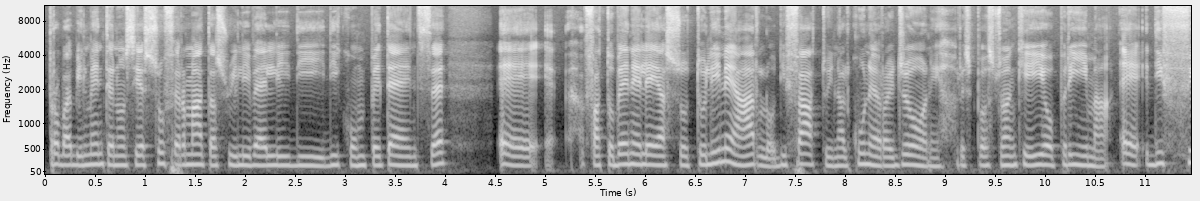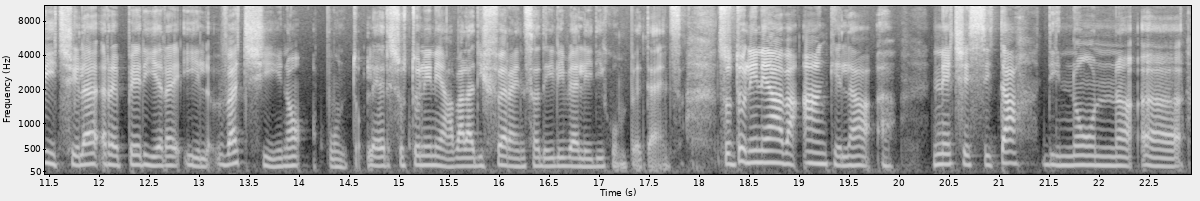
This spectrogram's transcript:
probabilmente non si è soffermata sui livelli di, di competenze. Eh, ha fatto bene lei a sottolinearlo, di fatto in alcune regioni, ho risposto anche io prima, è difficile reperire il vaccino appunto lei sottolineava la differenza dei livelli di competenza, sottolineava anche la uh, necessità di non uh,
